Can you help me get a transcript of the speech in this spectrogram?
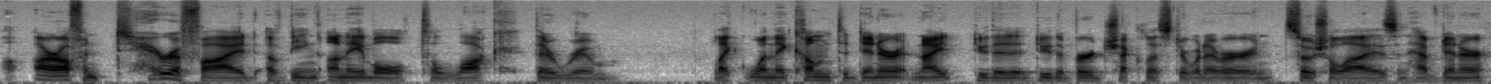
are often terrified of being unable to lock their room. Like when they come to dinner at night, do the do the bird checklist or whatever and socialize and have dinner.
